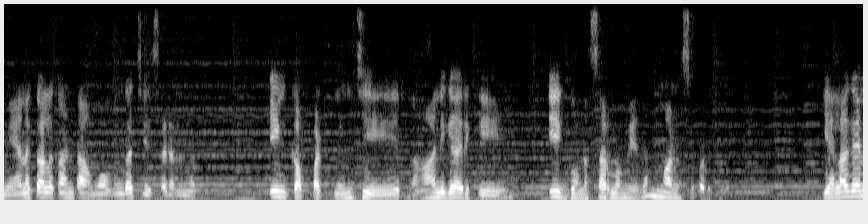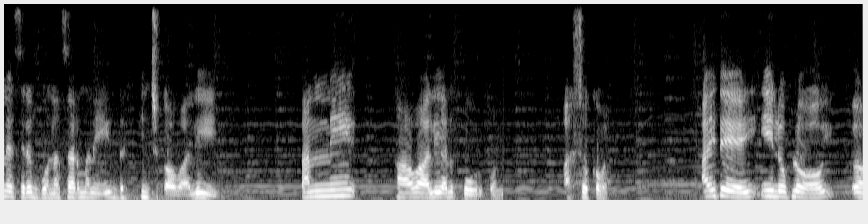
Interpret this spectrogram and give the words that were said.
మేనకాల కంటే అమోఘంగా చేశాడనమాట ఇంకప్పటి నుంచి రాణిగారికి ఈ గుణశర్మ మీద మనసు పడుతుంది. ఎలాగైనా సరే గుణశర్మని దక్కించుకోవాలి తన్ని కావాలి అని కోరుకుంది అశోకవతి అయితే ఈ లోపల ఆ,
